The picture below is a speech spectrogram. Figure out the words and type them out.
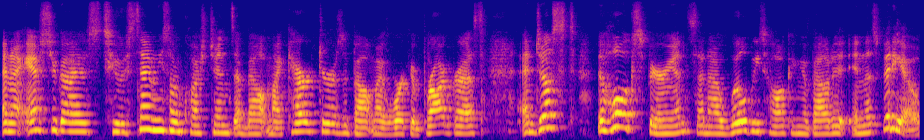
and I asked you guys to send me some questions about my characters, about my work in progress, and just the whole experience, and I will be talking about it in this video.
